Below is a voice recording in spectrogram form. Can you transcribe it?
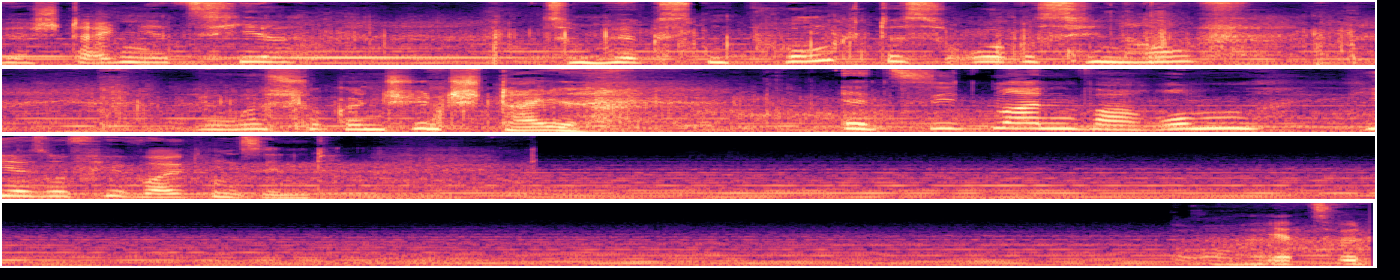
Wir steigen jetzt hier zum höchsten Punkt des Ohres hinauf. Ja, ist schon ganz schön steil. Jetzt sieht man, warum hier so viele Wolken sind. So, jetzt wird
